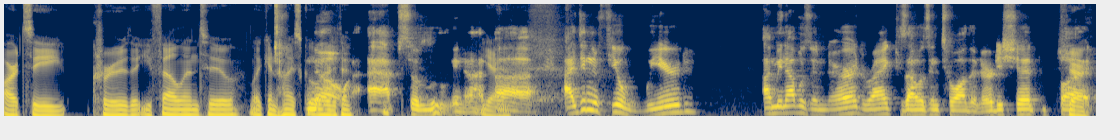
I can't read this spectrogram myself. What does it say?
artsy crew that you fell into, like in high school No, absolutely not. Yeah. Uh, I didn't feel weird. I mean, I was a nerd, right? Because I was into all the nerdy shit. But Sure.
